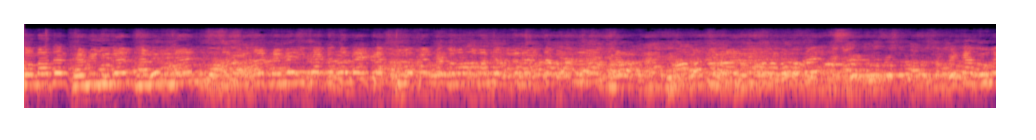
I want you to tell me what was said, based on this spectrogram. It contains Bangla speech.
তোমাদের ফ্যামিলি নেই ফ্যামিলি নেই। ফ্যামিলি থাকবে তোমরা এই কাজ শুরু করবে তোমার তোমাদের এই কাজগুলো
